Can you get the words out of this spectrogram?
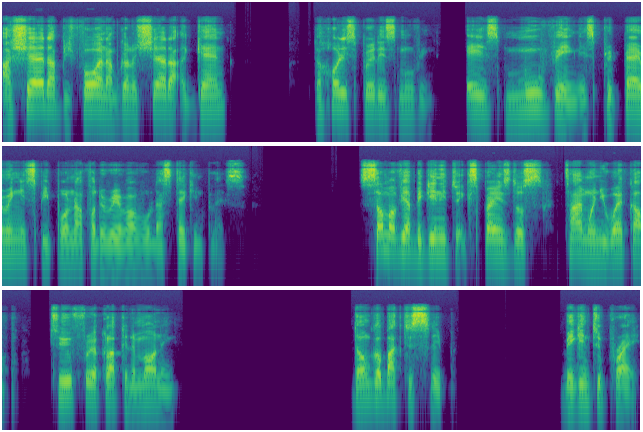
I shared that before and I'm going to share that again. The Holy Spirit is moving, is moving, is preparing its people now for the revival that's taking place. Some of you are beginning to experience those time when you wake up two, three o'clock in the morning. Don't go back to sleep. Begin to pray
